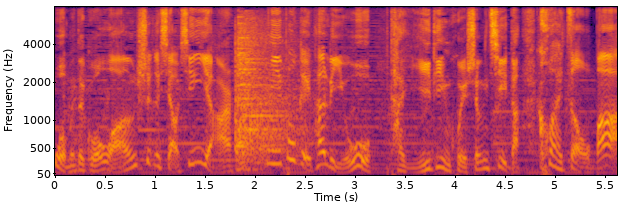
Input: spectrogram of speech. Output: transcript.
我们的国王是个小心眼儿，你不给他礼物，他一定会生气的。快走吧。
